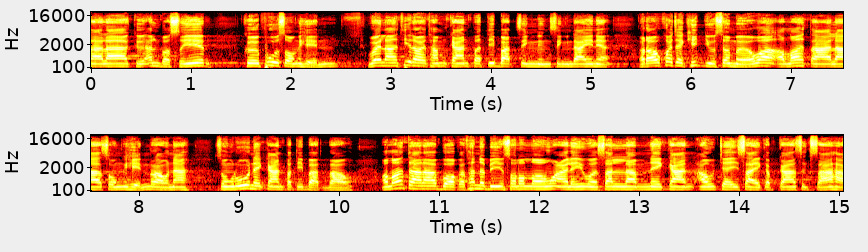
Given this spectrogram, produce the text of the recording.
ตาลาคืออันบอซีร คือผู้ทรงเห็น เวลาที่เราทำการปฏิบัติสิ่งหนึ่งสิ่งใดเนี่ยเราก็จะคิดอยู่เสมอว่าอัลลอฮฺตาลาทรงเห็นเรานะ ทรงรู้ในการปฏิบัติเราอัลลอฮฺตาลาบอกกับท่านนบีสุลต่านละฮ์อะลัยฮิวะสัลลัมในการเอาใจใส่กับการศึกษาหา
